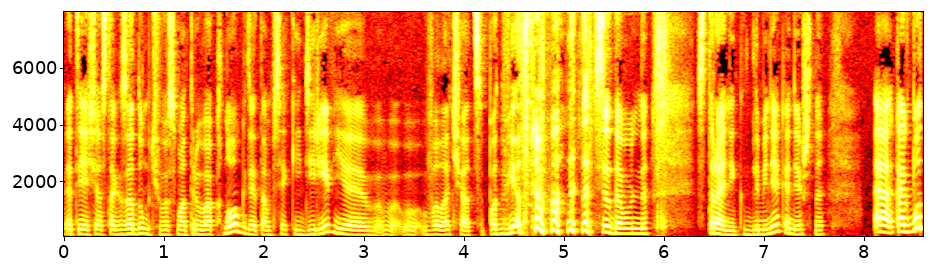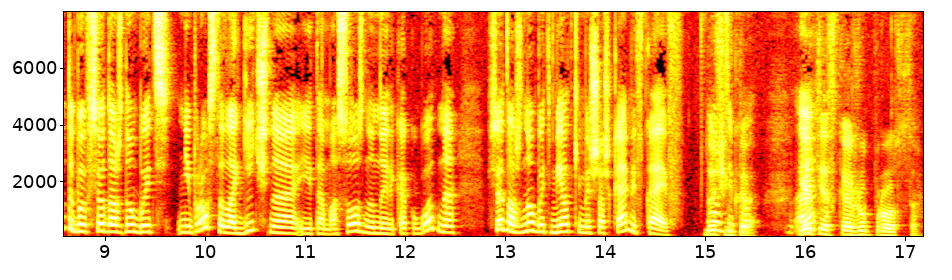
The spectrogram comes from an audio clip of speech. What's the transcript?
это я сейчас так задумчиво смотрю в окно, где там всякие деревья волочатся под ветром, это все довольно странненько для меня, конечно. А, Как будто бы все должно быть не просто логично и там осознанно или как угодно, все должно быть мелкими шажками в кайф. Ну, Доченька, типа, я а? тебе скажу просто.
